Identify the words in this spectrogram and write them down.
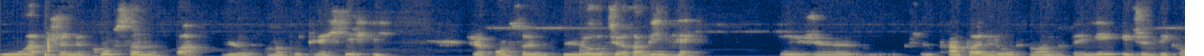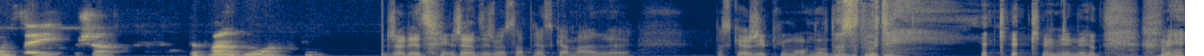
moi, je ne consomme pas l'eau embouteillée. Je consomme l'eau du robinet. Et je, ne prends pas de l'eau embouteillée et je déconseille aux gens de prendre l'eau embouteillée. J'allais dire, j'allais dire, je me sens presque mal euh, parce que j'ai pris mon eau dans une bouteille il y a quelques minutes. Mais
